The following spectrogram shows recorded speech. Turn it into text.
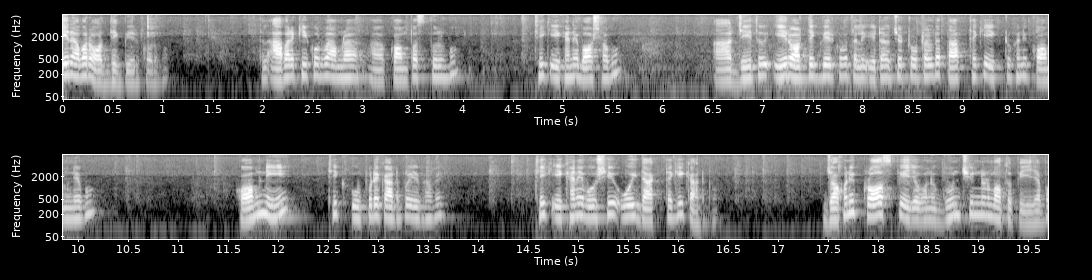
এর আবার অর্ধেক বের করব। তাহলে আবার কি করব আমরা কম্পাস তুলব, ঠিক এখানে বসাবো। আর যেহেতু এর অর্ধেক বের করব, তাহলে এটা হচ্ছে টোটালটা তার থেকে একটুখানি কম নেব। কম নিয়ে ঠিক উপরে কাটবো এভাবে। ঠিক এখানে বসিয়ে ওই দাগটাকেই কাটবো। যখনই ক্রস পেয়ে যাব মানে গুণ চিহ্নর মতো পেয়ে যাব,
